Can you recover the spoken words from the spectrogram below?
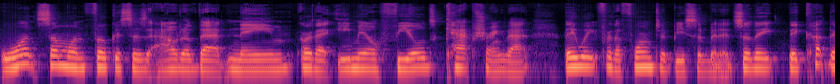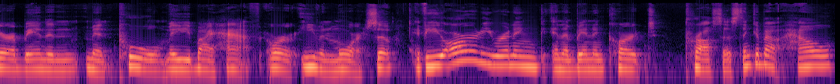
once someone focuses out of that name or that email field capturing that they wait for the form to be submitted. So they they cut their abandonment pool maybe by half or even more. So if you're already running an abandoned cart process think about how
